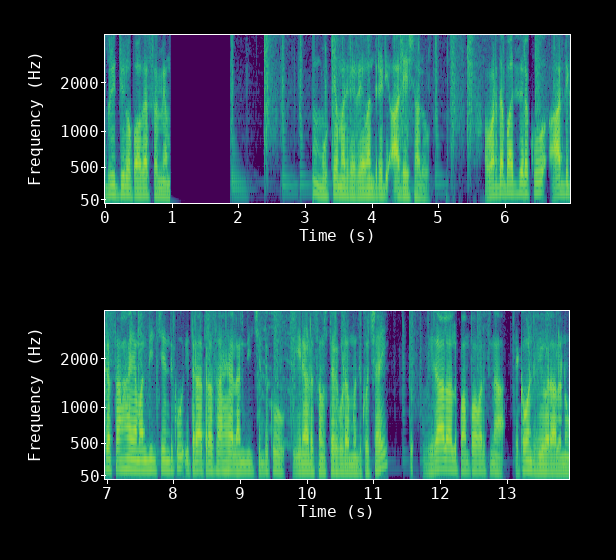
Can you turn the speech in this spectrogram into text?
అభివృద్ధిలో భాగస్వామ్యం. ముఖ్యమంత్రి రేవంత్ రెడ్డి ఆదేశాలు. వరద బాధితులకు ఆర్థిక సహాయం అందించేందుకు ఇతరత్ర సహాయాలు అందించేందుకు ఈనాడు సంస్థలు కూడా ముందుకొచ్చాయి. విరాళాలు పంపవలసిన అకౌంట్ వివరాలను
